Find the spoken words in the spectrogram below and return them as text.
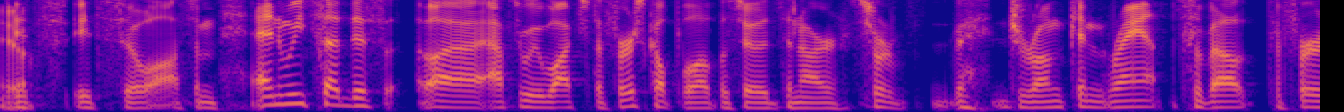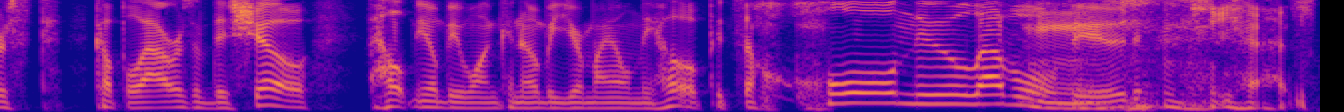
Yeah. It's it's so awesome. And we said this uh, after we watched the first couple episodes in our sort of drunken rants about the first couple hours of this show. Help me, Obi Wan Kenobi. You're my only hope. It's a whole new level, dude. yes.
